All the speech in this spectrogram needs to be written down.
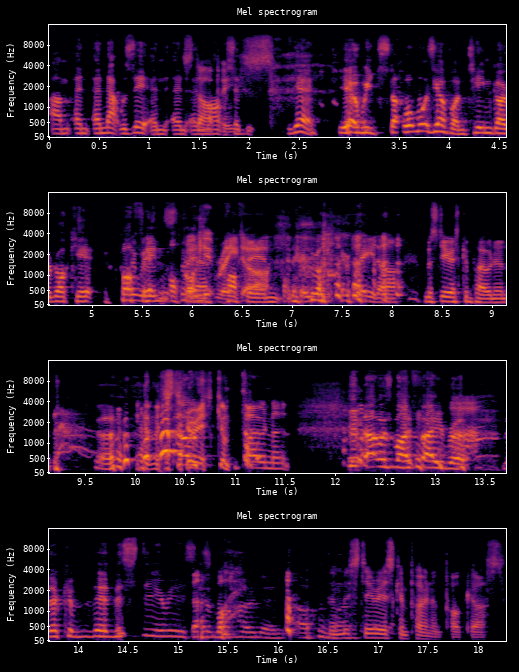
um, and and that was it. And and, and Star Mark said, yeah, yeah. We'd start. What, what was the other one? Team Go Rocket, Poffins. Rocket Radar. Poffin, Rocket radar, mysterious component. the mysterious component. that was my favourite. The com- the mysterious That's my- component. Oh The my mysterious component podcast.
